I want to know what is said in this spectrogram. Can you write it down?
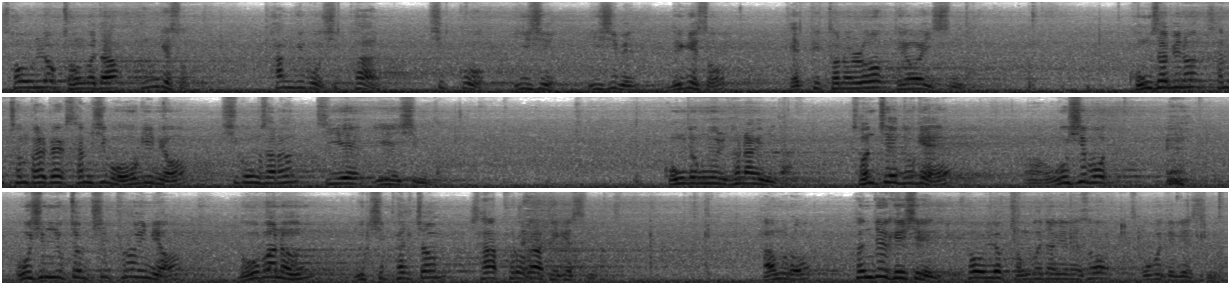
서울역 정거장 1개소, 환기구 18, 19, 20, 21, 4개소 대피터널로 되어 있습니다. 공사비는 3,835억이며 시공사는 DAENC입니다. 공정률 현황입니다. 전체 두개 55, 56.7%이며 노반은 68.4%가 되겠습니다. 다음으로 현재 계신 서울역 정거장에 대해서 보고드리겠습니다.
